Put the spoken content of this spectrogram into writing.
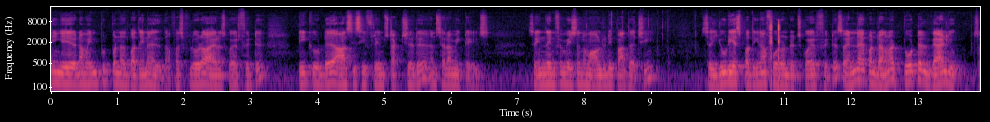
நீங்கள் நம்ம இன்புட் பண்ணது பார்த்தீங்கன்னா இதுதான். ஃபஸ்ட் ஃப்ளோரு ஆயிரம் ஸ்கொயர் ஃபிட்டு டீ குட்டு RCC frame structure and ceramic tiles so இந்த இன்ஃபர்மேஷன் நம்ம ஆல்ரெடி பார்த்தாச்சு. ஸோ யூடிஎஸ் பார்த்தீங்கன்னா four hundred square feet so என்ன பண்ணுறாங்கன்னா டோட்டல் வேல்யூ ஸோ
